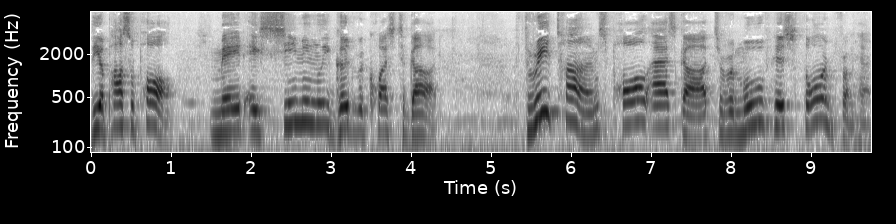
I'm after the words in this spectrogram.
The Apostle Paul made a seemingly good request to God. Three times, Paul asked God to remove his thorn from him.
